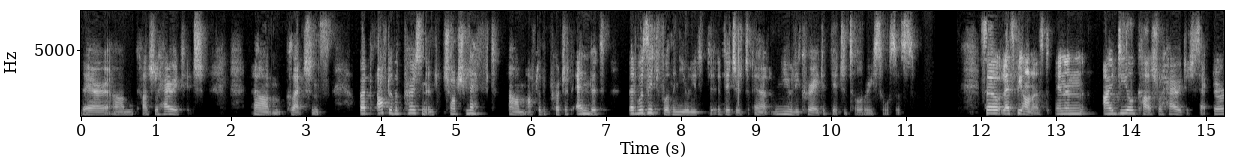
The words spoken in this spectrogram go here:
their um, cultural heritage um, collections. But after the person in charge left, um, after the project ended, that was it for the newly, digit, uh, newly created digital resources. So let's be honest, in an ideal cultural heritage sector,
